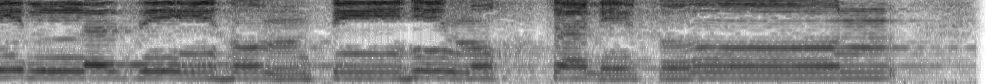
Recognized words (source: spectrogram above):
الذي هم فيه مختلفون.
